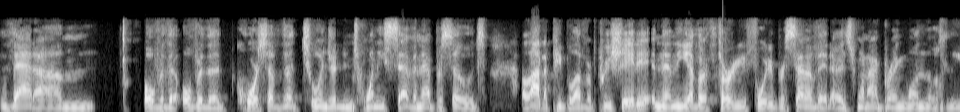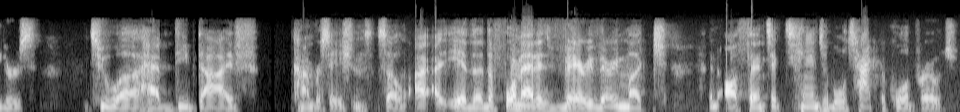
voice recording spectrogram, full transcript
that, um, over the over the course of the 227 episodes a lot of people have appreciated and then the other 30 40% of it is when i bring on those leaders to uh, have deep dive conversations. So I, I, yeah the, the format is very very much an authentic tangible tactical approach.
